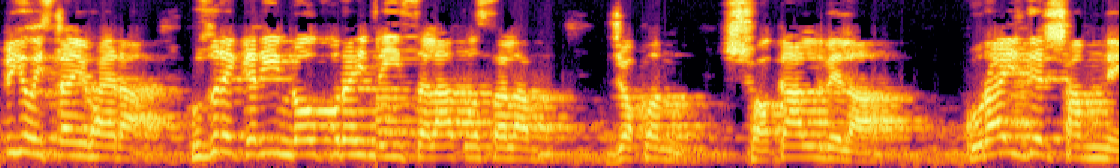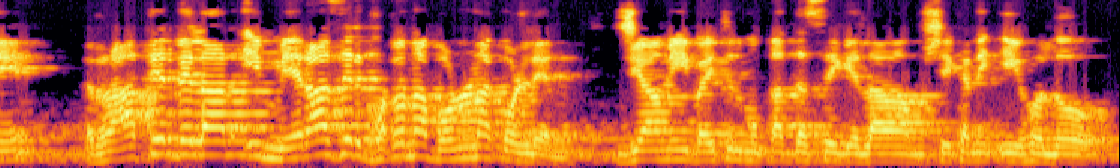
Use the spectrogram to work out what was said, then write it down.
প্রিয় ইসলামী ভাইরা হুজুরে করিম রৌফুর রহিম সালাম যখন সকালবেলা কুরাইশদের সামনে রাতের বেলার এই মেরাজের ঘটনা বর্ণনা করলেন যে আমি বাইতুল মুকাদ্দাসে গেলাম, সেখানে এ হলো।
